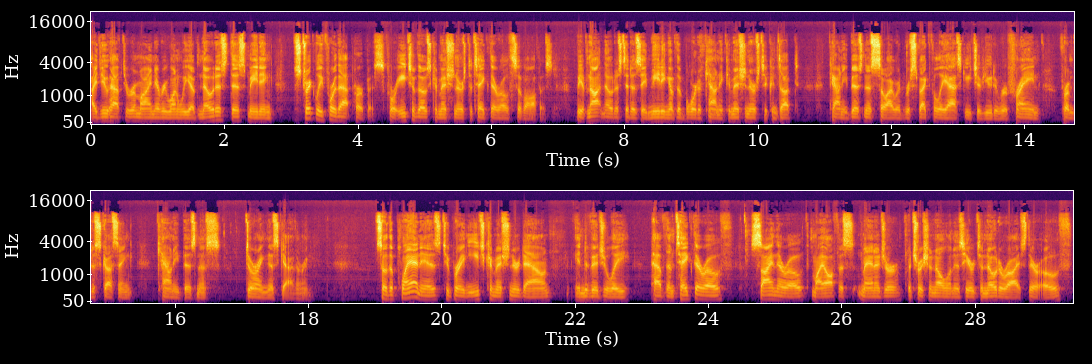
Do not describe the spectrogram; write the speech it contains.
I do have to remind everyone, we have noticed this meeting strictly for that purpose, for each of those commissioners to take their oaths of office. We have not noticed it as a meeting of the Board of County Commissioners to conduct county business, so I would respectfully ask each of you to refrain from discussing county business during this gathering. So the plan is to bring each commissioner down individually, have them take their oath, sign their oath. My office manager, Patricia Nolan, is here to notarize their oath.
